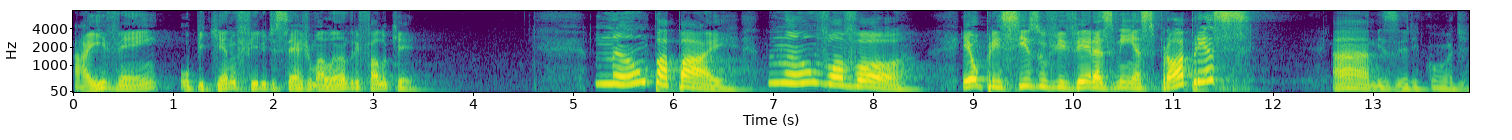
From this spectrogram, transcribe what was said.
Aí vem o pequeno filho de Sérgio Malandro e fala o quê? Não, papai. Não, vovó eu preciso viver as minhas próprias? Ah, misericórdia.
